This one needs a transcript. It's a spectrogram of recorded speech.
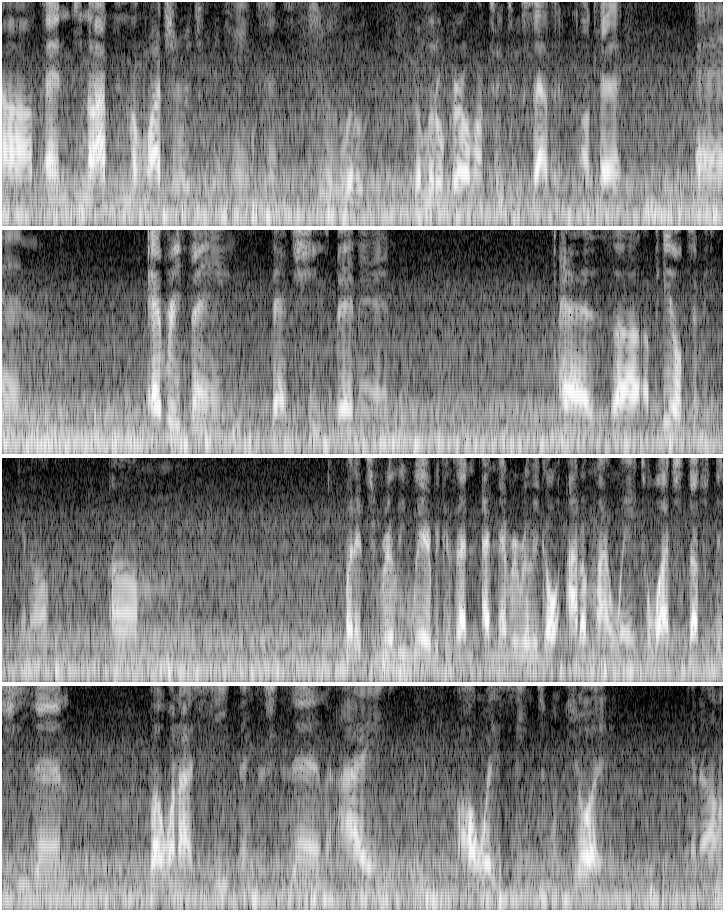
Um, and you know, I've been watching Regina King since she was little, the little girl on 227. Okay, and everything that she's been in has uh, appealed to me. You know. Um, but it's really weird because I, I never really go out of my way to watch stuff that she's in. But when I see things that she's in, I always seem to enjoy it, you know?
